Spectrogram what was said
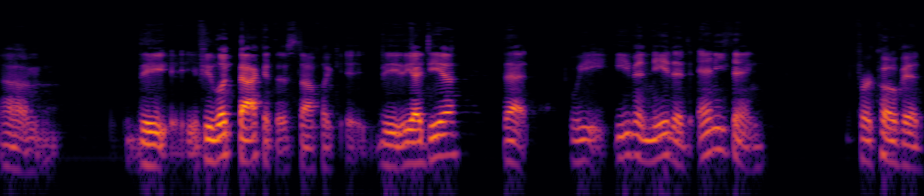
Um, the if you look back at this stuff, like the the idea that we even needed anything for COVID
